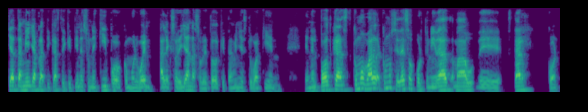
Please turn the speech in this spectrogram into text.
ya también ya platicaste que tienes un equipo como el buen Alex Orellana, sobre todo que también ya estuvo aquí en, en el podcast. ¿Cómo, va, ¿Cómo se da esa oportunidad, Mau, de estar con,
